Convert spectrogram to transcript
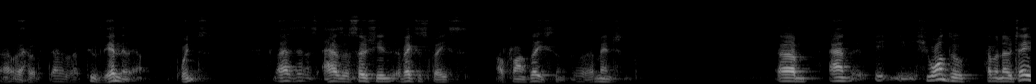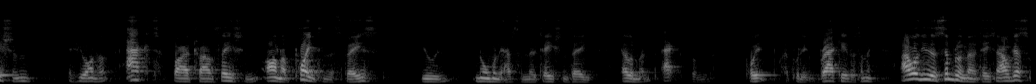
uh, that'll, that'll have two to the n points, that has associated a vector space of translation, as I mentioned. Um, and if you want to have a notation, if you want to act by translation on a point in the space, you would normally have some notation saying element x on the point by putting a bracket or something. I will use a simpler notation. I'll just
